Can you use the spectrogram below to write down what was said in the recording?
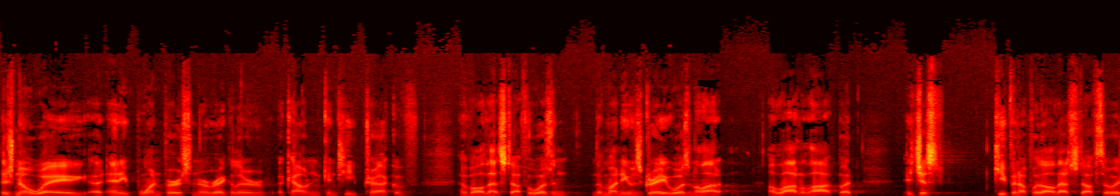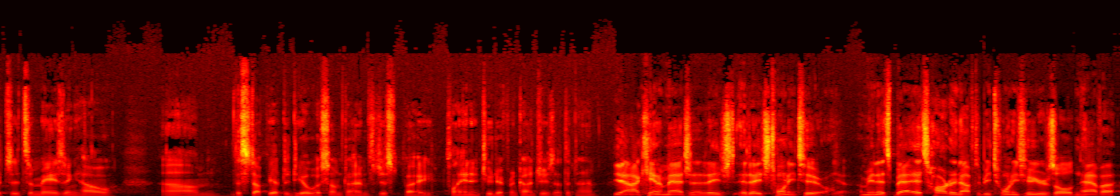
there's no way any one person or regular accountant can keep track of, of all that stuff. It wasn't the money was great. It wasn't a lot, a lot, a lot, but it's just keeping up with all that stuff. So it's it's amazing how um, the stuff you have to deal with sometimes just by playing in two different countries at the time. Yeah, I can't imagine at age at age 22. Yeah. I mean, it's bad. It's hard enough to be 22 years old and have a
